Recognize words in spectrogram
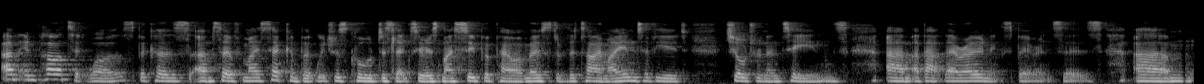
Um, in part, it was because um, so for my second book, which was called Dyslexia is My Superpower, most of the time I interviewed children and teens um, about their own experiences. Um,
